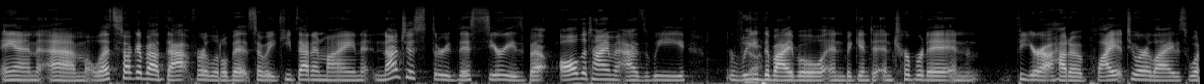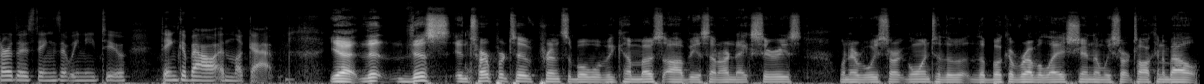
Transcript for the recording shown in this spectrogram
And um, let's talk about that for a little bit so we keep that in mind, not just through this series, but all the time as we read yeah. the Bible and begin to interpret it and figure out how to apply it to our lives. What are those things that we need to think about and look at? Yeah, th- this interpretive principle will become most obvious in our next series whenever we start going to the, the book of Revelation and we start talking about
